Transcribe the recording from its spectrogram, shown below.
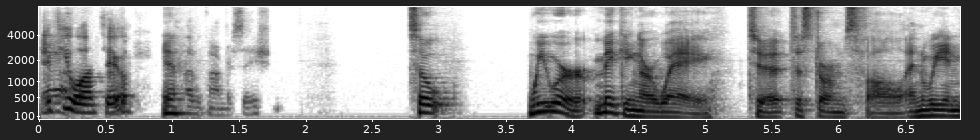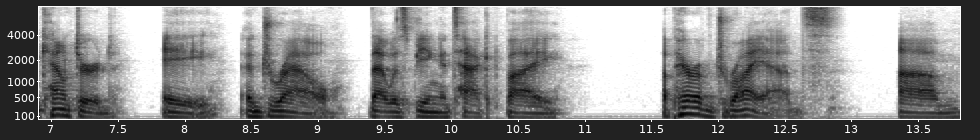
if you want to. Yeah. Have a conversation. So we were making our way to, to Storm's Fall, and we encountered a a drow that was being attacked by a pair of dryads. Um,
